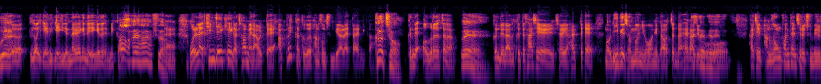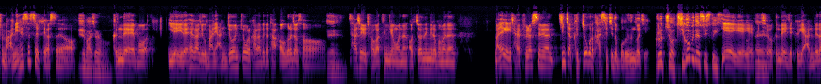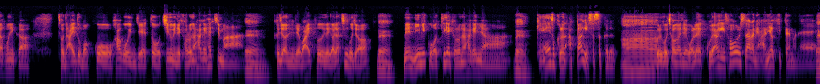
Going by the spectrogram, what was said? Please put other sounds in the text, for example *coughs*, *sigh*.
왜? 그, 이거 예, 얘기, 옛날 얘기인데 얘기해도 됩니까? 어, 해, 해, 합시다. 예. 원래 팀 JK가 처음에 나올 때 아프리카 그거 방송 준비하려 했다 아닙니까? 그렇죠. 근데 어그러졌잖아. 네. 근데 나는 그때 사실 저희 할 때 뭐 리뷰 전문 요원이다 어쩐다 해가지고 네네네. 사실 방송 컨텐츠를 준비를 좀 많이 했었을 때였어요. 네, 맞아요. 근데 뭐 이래 이래 해가지고 많이 안 좋은 쪽으로 가다 보니까 다 어그러져서 네. 사실 저 같은 경우는 어쩐 의미로 보면은 만약에 이게 잘 풀렸으면 진짜 그쪽으로 갔을지도 모르는 거지. 그렇죠. 직업이 될 수도 있어요. 예, 예, 예. 그렇죠. 근데 이제 그게 안 되다 보니까 저 나이도 먹고 하고 이제 또 지금 이제 결혼을 하긴 했지만 네. 그전 이제 와이프 여자친구죠. 네. 내니 믿고 어떻게 결혼을 하겠냐. 네. 계속 그런 압박이 있었었거든. 아. 그리고 저가 이제 원래 고향이 서울 사람이 아니었기 때문에 네.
